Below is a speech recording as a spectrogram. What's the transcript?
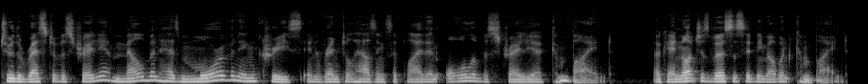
to the rest of Australia, Melbourne has more of an increase in rental housing supply than all of Australia combined. Okay, not just versus Sydney, Melbourne combined.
